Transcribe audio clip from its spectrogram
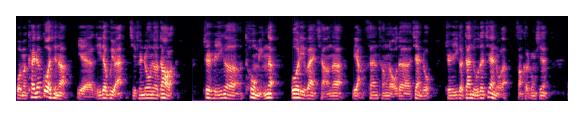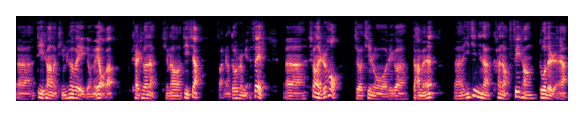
我们开车过去呢，也离得不远，几分钟就到了。这是一个透明的玻璃外墙的两三层楼的建筑。这是一个单独的建筑了，访客中心。呃，地上的停车位已经没有了，开车呢停到地下，反正都是免费的。呃，上来之后就进入这个大门。呃，一进去呢，看到非常多的人啊，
